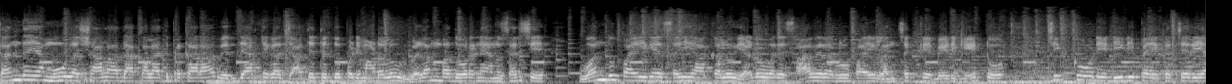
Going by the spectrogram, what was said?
ತಂದೆಯ ಮೂಲ ಶಾಲಾ ದಾಖಲಾತಿ ಪ್ರಕಾರ ವಿದ್ಯಾರ್ಥಿಗಳ ಜಾತಿ ತಿದ್ದುಪಡಿ ಮಾಡಲು ವಿಳಂಬ ಧೋರಣೆ ಅನುಸರಿಸಿ ಒಂದು ಫೈಲ್ಗೆ ಸಹಿ ಹಾಕಲು ಎರಡೂವರೆ ಸಾವಿರ ರೂಪಾಯಿ ಲಂಚಕ್ಕೆ ಬೇಡಿಕೆ ಇಟ್ಟು ಚಿಕ್ಕೋಡಿ ಡಿಡಿಪಿಐ ಕಚೇರಿಯ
